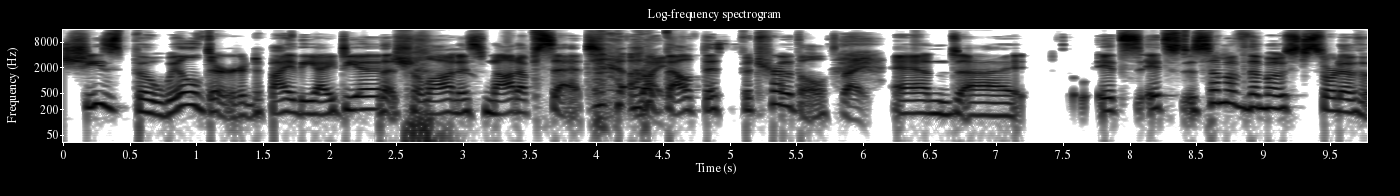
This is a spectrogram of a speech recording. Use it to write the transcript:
she's bewildered by the idea that Shallan is not upset Right. about this betrothal. Right. And uh it's it's some of the most sort of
